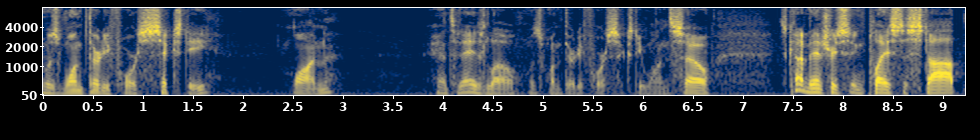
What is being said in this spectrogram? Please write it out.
was 134.61, and today's low was 134.61. So it's kind of an interesting place to stop.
